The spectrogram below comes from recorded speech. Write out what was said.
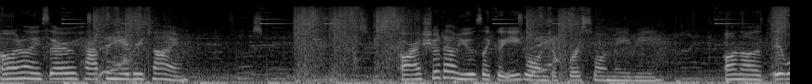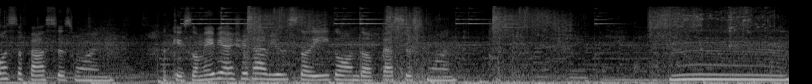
oh no, it's every, happening every time. Oh, I should have used like an ego on the first one maybe. Oh no, it was the fastest one. Okay, so maybe I should have used the ego on the fastest one. Hmm.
